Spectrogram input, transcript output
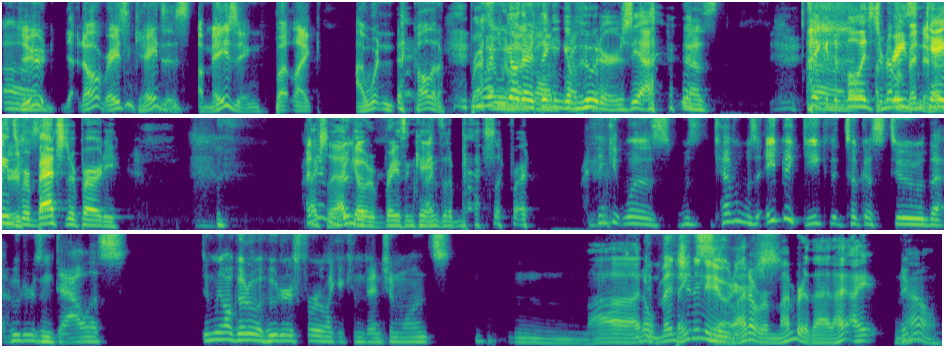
Uh, dude. No, Raising Cane's is amazing, but like I wouldn't call it a. You wouldn't go there call it a thinking of Hooters, yeah. Yes. Taking the Uh, boys to I've Raising been to Canes for a bachelor party. I'd Actually, I'd go to Raising Cane's at a bachelor party. I think it was was Kevin was eight bit geek that took us to that Hooters in Dallas. Didn't we all go to a Hooters for like a convention once? Mm, uh, I A don't convention think so. I don't remember that. I, I Maybe- no.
